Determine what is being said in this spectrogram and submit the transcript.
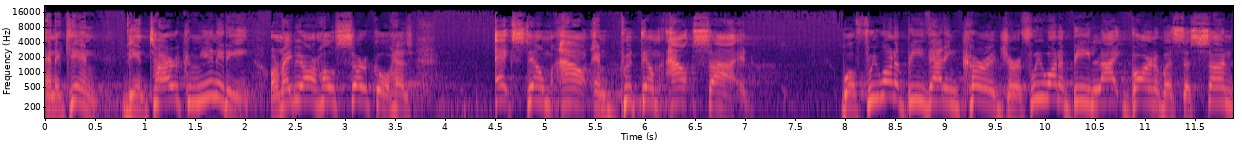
And again, the entire community, or maybe our whole circle, has X'd them out and put them outside. Well, if we want to be that encourager, if we want to be like Barnabas, the son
